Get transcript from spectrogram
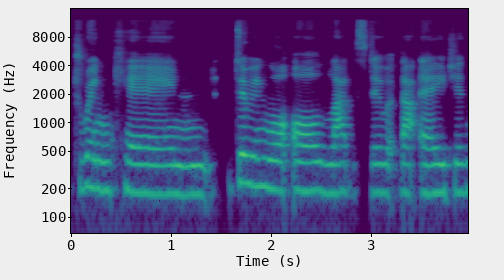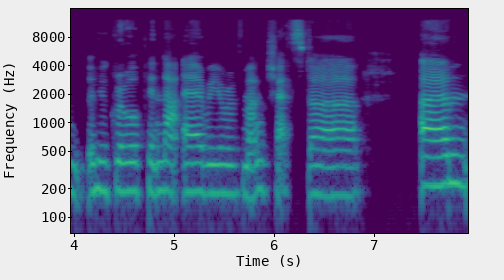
drinking, doing what all lads do at that age in who grew up in that area of Manchester. Um,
